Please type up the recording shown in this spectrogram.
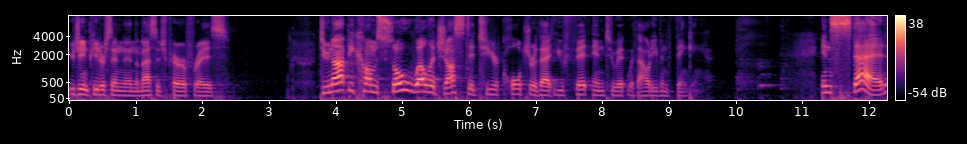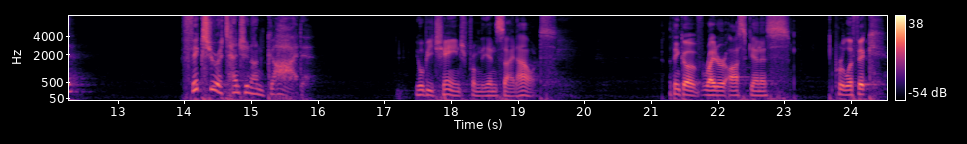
Eugene Peterson, in the message paraphrase, do not become so well adjusted to your culture that you fit into it without even thinking. Instead, fix your attention on God. You'll be changed from the inside out. I think of writer Os Guinness, prolific.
